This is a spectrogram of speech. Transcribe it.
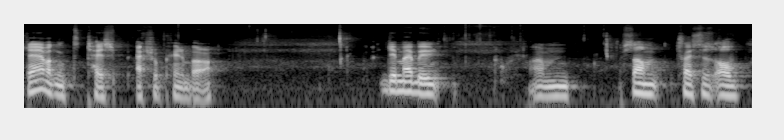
Damn, I can taste actual peanut butter. There may be um, some traces of,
